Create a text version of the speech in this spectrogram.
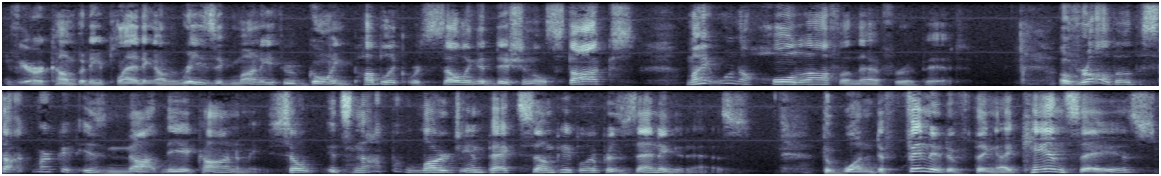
If you're a company planning on raising money through going public or selling additional stocks, might want to hold off on that for a bit. Overall though, the stock market is not the economy, so it's not the large impact some people are presenting it as. The one definitive thing I can say is,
